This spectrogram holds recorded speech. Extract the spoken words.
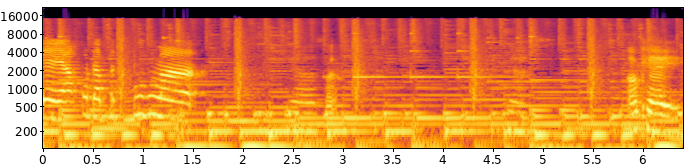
Yeay, aku dapat bunga. Yes. Yes. Okay.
